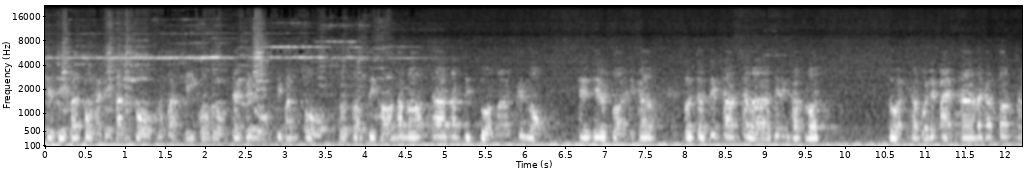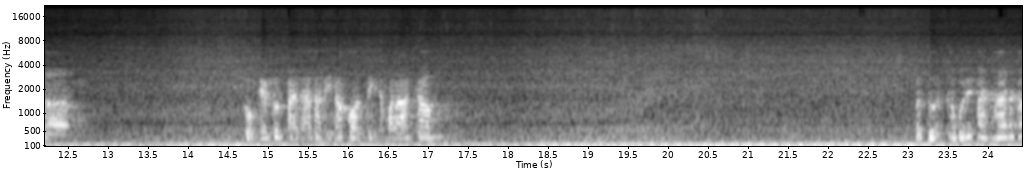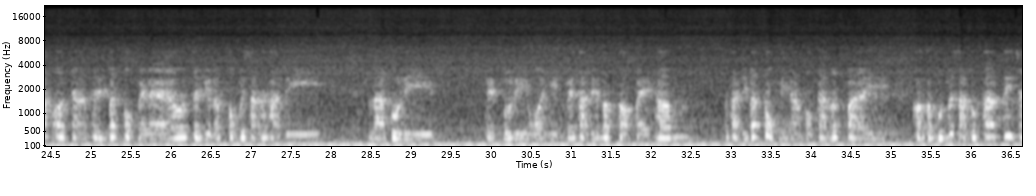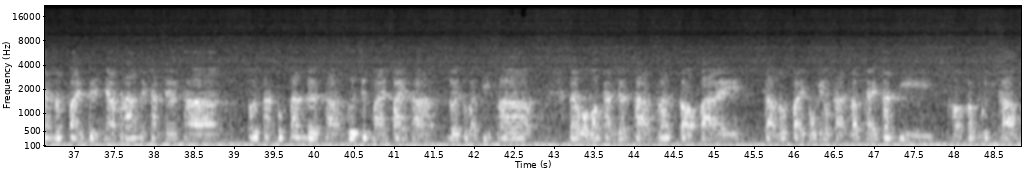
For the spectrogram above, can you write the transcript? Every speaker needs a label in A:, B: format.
A: สีบ้านโป่งสถานีบ้านโป่งข้างหลังมีความประสงใจขึ้นลงที่บ้านโป่งตรวจสอบสิ่งของทำน้องท่านนำติดตัวมาขึ้นลงให้ที่เรียบร้อยนะครับเราจะทิศทางฉลาที่หนึ่งขับรถด่วนขับรถได้แปดทานะครับ ต้นทางกรุงเทพต้นปลายทางสถานีนครศรีธรรมราชครับประตรวจขบวนได้แปดทานะครับ ออกจากสถานีบ้านโป่งไปแล้ว จะอยู่รับตรงไปสามสถานีลาบุรี เพชรบุรีหัวหินเป็นสถานีลำต่อไปครับสถานีบ้านโป่งมีนามของการรถไฟ ขอขอบคุณผู้สารทุกท่านที่ใช้รถไฟเป็นยาพาหนะในการเดินทางผู้สารทุกท่านเดินทางโดยจุดหมายปลายทาง โดยสวัสดิภาพ และหวังว่าการเดินทางครั้งต่อไป การรถไฟคงมีโอกาสรับใช้ท่านอีกขอขอบคุณครับ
